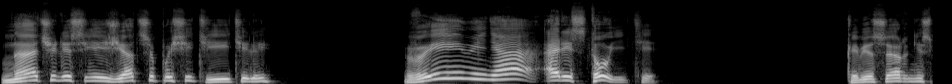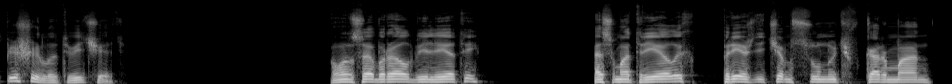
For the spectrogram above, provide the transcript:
Начали съезжаться посетители — вы меня арестуете. Комиссар не спешил отвечать. Он собрал билеты, осмотрел их, прежде чем сунуть в карман.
